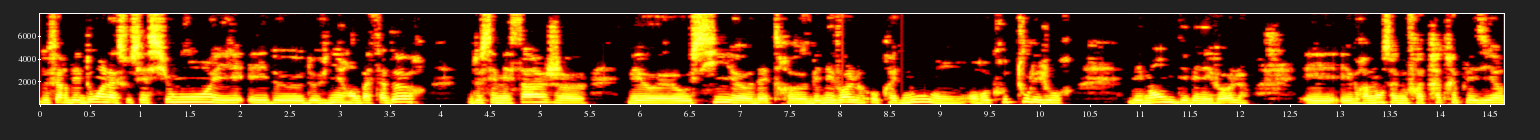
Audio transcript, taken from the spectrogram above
de faire des dons à l'association et, et de devenir ambassadeur de ces messages, euh, mais euh, aussi euh, d'être bénévole auprès de nous. On, on, recrute tous les jours des membres, des bénévoles. Et, et vraiment, ça nous fera très très plaisir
